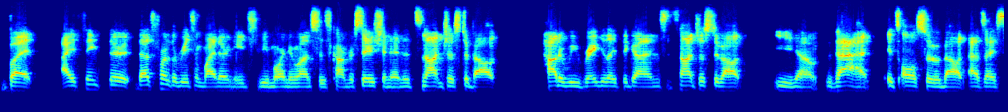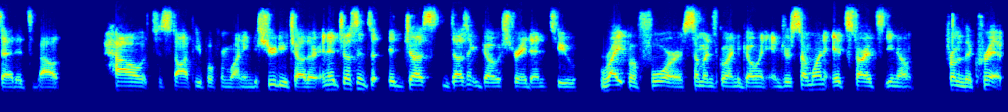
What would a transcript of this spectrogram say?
But I think there that's part of the reason why there needs to be more nuance this conversation. And it's not just about how do we regulate the guns. It's not just about, you know, that. It's also about, as I said, it's about how to stop people from wanting to shoot each other. And it doesn't it just doesn't go straight into right before someone's going to go and injure someone. It starts, you know, from the crib.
